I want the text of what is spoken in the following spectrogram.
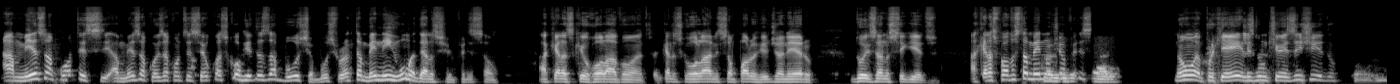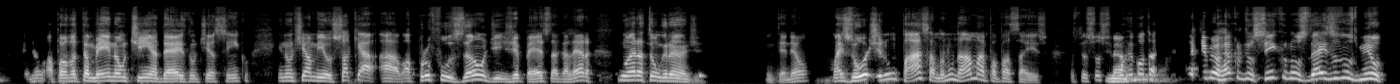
a mesma, aconteci, a mesma coisa aconteceu com as corridas da Boost. A Boost Run também nenhuma delas tinha aferição. Aquelas que rolavam antes, aquelas que rolaram em São Paulo e Rio de Janeiro dois anos seguidos. Aquelas provas também não tinham aferição. Não, porque eles não tinham exigido. Entendeu? A prova também não tinha 10, não tinha 5 e não tinha mil. Só que a, a, a, profusão de GPS da galera não era tão grande. Entendeu? Mas hoje não passa, mas não dá mais para passar isso. As pessoas ficam revoltadas. Aqui meu recorde dos 5, nos 10 e nos mil.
